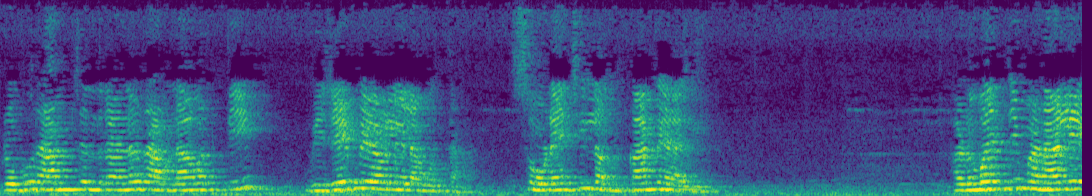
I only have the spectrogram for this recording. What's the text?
प्रभू रामचंद्रानं रावणावरती विजय मिळवलेला होता सोन्याची लंका मिळाली. हनुमानजी म्हणाले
